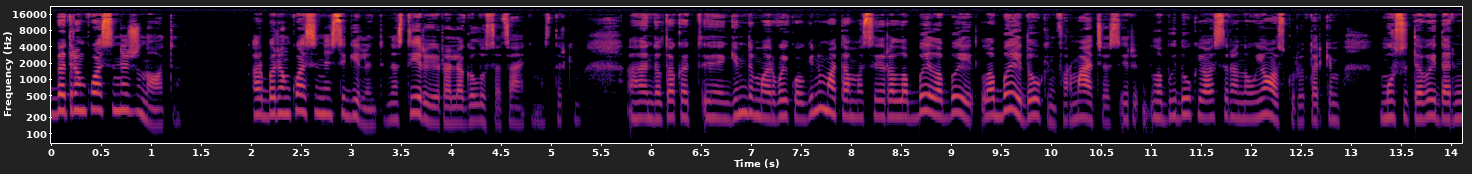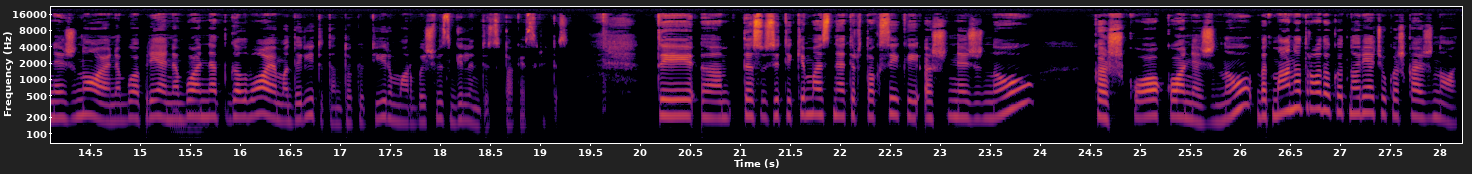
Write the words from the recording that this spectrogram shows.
bet renkuosi nežinoti arba renkuosi nesigilinti, nes tai irgi yra legalus atsakymas, tarkim. Dėl to, kad e, gimdymo ir vaiko auginimo temose yra labai labai, labai daug informacijos ir labai daug jos yra naujos, kurių, tarkim, mūsų tėvai dar nežinojo, nebuvo prie, nebuvo mhm. net galvojama daryti ten tokių tyrimų arba iš vis gilintis į tokias rytis. Tai tas susitikimas net ir toksai, kai aš nežinau, kažko, ko nežinau, bet man atrodo, kad norėčiau kažką žinoti.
